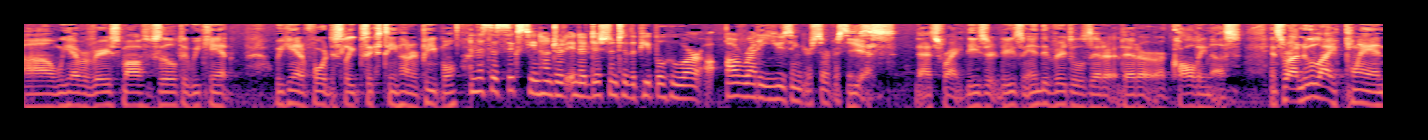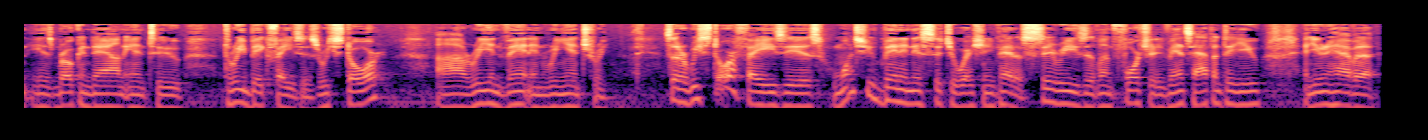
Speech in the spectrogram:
Uh, we have a very small facility. We can't we can't afford to sleep sixteen hundred people. And this is sixteen hundred in addition to the people who are already using your services. Yes, that's right. These are these are individuals that are that are, are calling us. And so our new life plan is broken down into three big phases: restore, uh, reinvent, and reentry. So the restore phase is once you've been in this situation, you've had a series of unfortunate events happen to you, and you didn't have a,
